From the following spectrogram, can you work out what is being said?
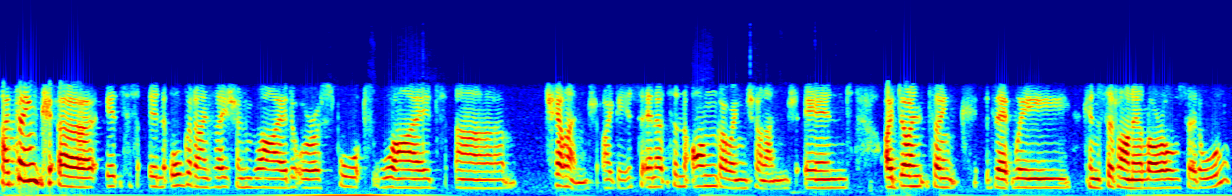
I think uh, it's an organisation wide or a sport wide um, challenge, I guess, and it's an ongoing challenge. And I don't think that we can sit on our laurels at all.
